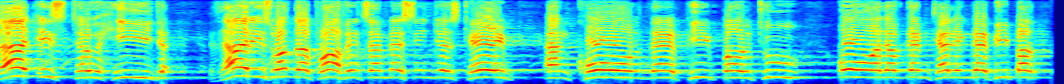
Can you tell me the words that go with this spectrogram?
That is Tawheed. That is what the prophets and messengers came and called their people to. All of them telling their people,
